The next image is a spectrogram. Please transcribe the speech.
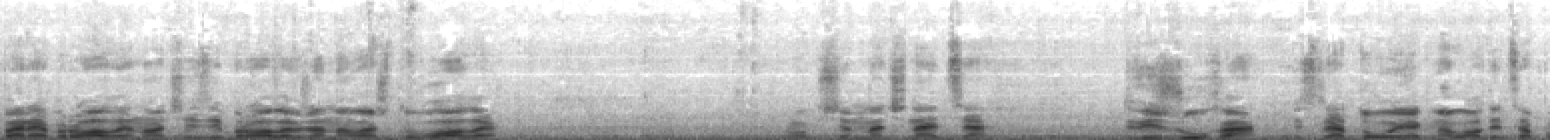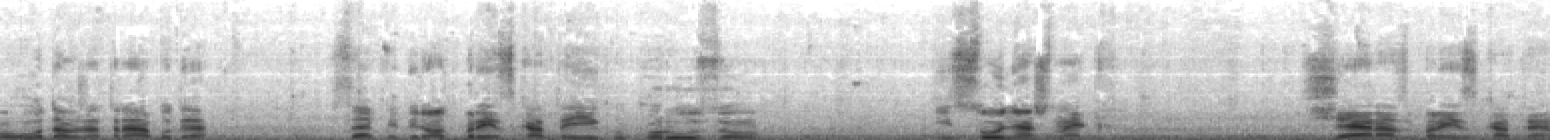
перебрали, наче зібрали, вже налаштували. В общем, почнеться двіжуха після того, як наладиться погода, вже треба буде все підряд бризкати, і кукурузу, і соняшник ще раз бризкати,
